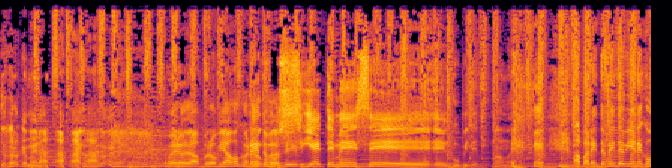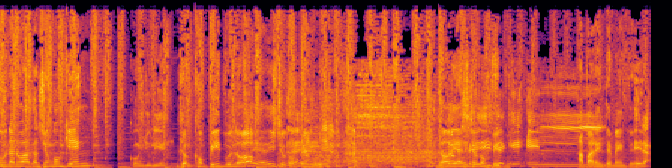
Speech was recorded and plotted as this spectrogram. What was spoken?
Yo creo que menos. Bueno, no, bromeamos con esto, como pero sí. siete meses en Júpiter. Más o menos. Aparentemente viene con una nueva canción con quién? Con Julien. Con, con Pitbull, no había dicho con Pitbull. No había se dicho con Pitbull. que el... Aparentemente. Era,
